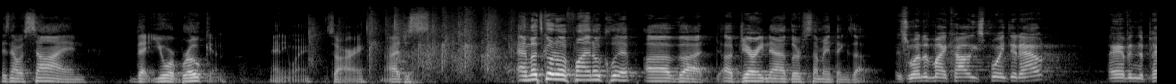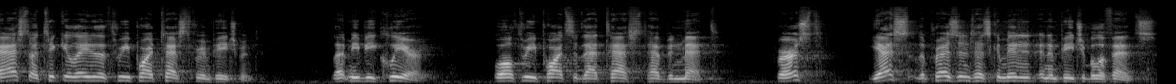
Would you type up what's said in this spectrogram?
is now a sign that you're broken. Anyway, sorry. I just. And let's go to a final clip of, uh, of Jerry Nadler summing things up. As one of my colleagues pointed out, I have in the past articulated a three part test for impeachment. Let me be clear all three parts of that test have been met. First, yes, the president has committed an impeachable offense.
